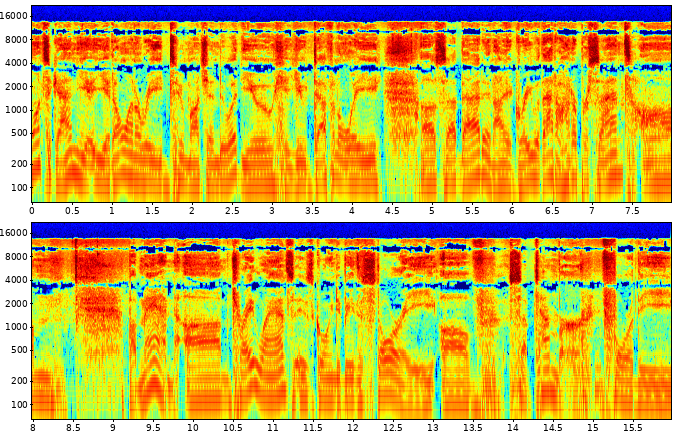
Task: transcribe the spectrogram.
once again, you, you don't want to read too much into it. You you definitely uh, said that, and I agree with that 100%. Um, but man, um, Trey Lance is going to be the story of September for the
